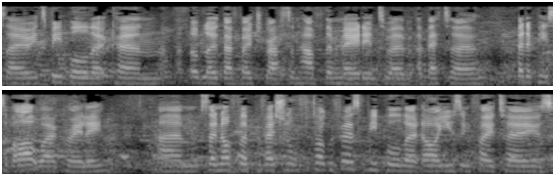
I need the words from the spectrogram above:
So it's people that can upload their photographs and have them made into a, a better, better piece of artwork, really. Um, so not for professional photographers, people that are using photos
